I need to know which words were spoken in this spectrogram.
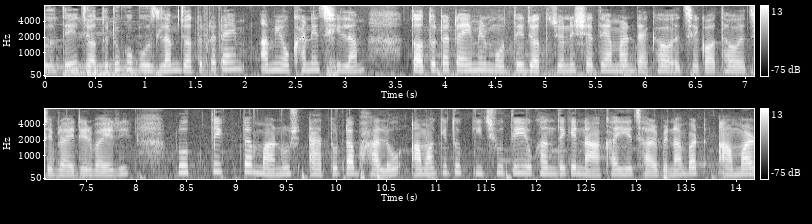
বলতে যতটুকু বুঝলাম, যতটা টাইম আমি ওখানে ছিলাম, ততটা টাইমের মধ্যে যতজনের সাথে আমার দেখা হয়েছে, কথা হয়েছে ব্রাইডের বাইরে, প্রত্যেকটা মানুষ এতটা ভালো, আমাকে তো কিছুতেই ওখান থেকে না খাইয়ে ছাড়বে না বাট আমার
